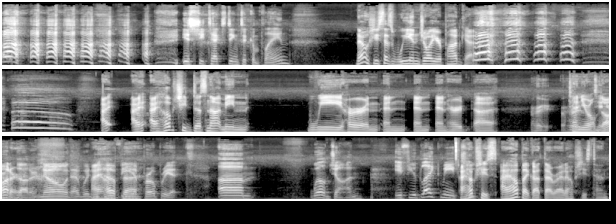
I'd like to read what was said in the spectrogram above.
Is she texting to complain? no, she says we enjoy your podcast. Oh. I, I I hope she does not mean we, her, and and and and her. Uh, her, her 10-year-old 10-year-old daughter. No, that would I not hope, be uh, appropriate. Um, well, John, if you'd like me to I hope she's. I hope I got that right. I hope she's ten.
